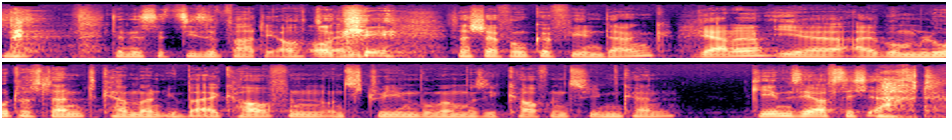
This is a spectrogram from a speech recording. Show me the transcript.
Dann ist jetzt diese Party auch zu Okay. Ende. Sascha Funke, vielen Dank. gerne. Ihr Album Lotusland kann man überall kaufen und streamen, wo man Musik kaufen und streamen kann. Geben Sie auf sich acht.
